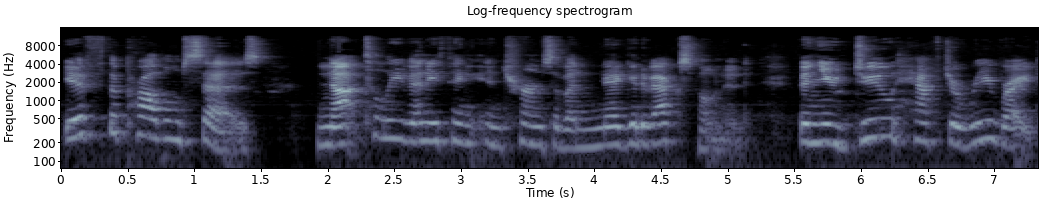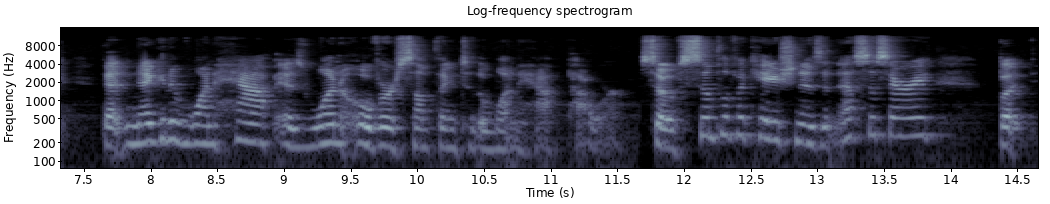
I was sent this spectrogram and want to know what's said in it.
if the problem says not to leave anything in terms of a negative exponent, then you do have to rewrite that negative 1 half as 1 over something to the 1 half power. So simplification isn't necessary, but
